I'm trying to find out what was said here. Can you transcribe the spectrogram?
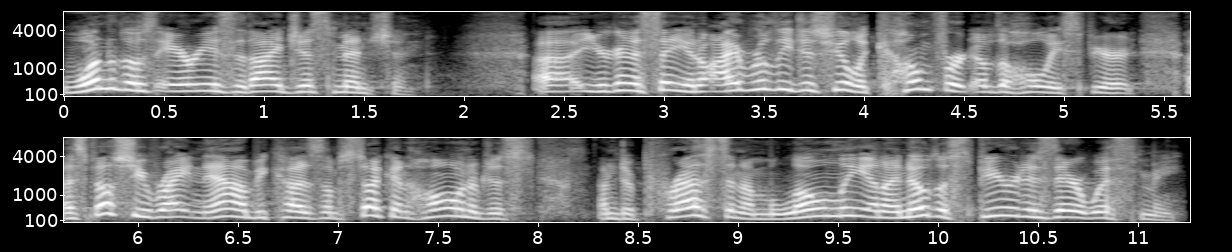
one of those areas that I just mentioned uh, you're going to say, you know, I really just feel the comfort of the Holy Spirit, especially right now because I'm stuck at home and I'm just, I'm depressed and I'm lonely and I know the Spirit is there with me.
